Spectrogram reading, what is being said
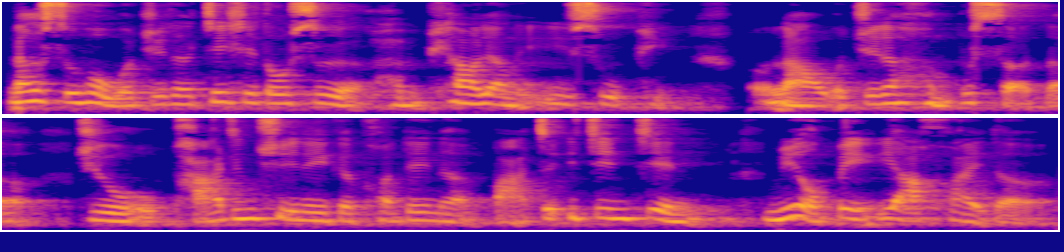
那个时候，我觉得这些都是很漂亮的艺术品，那我觉得很不舍得，就爬进去那个 container，把这一件件。没有被压坏的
